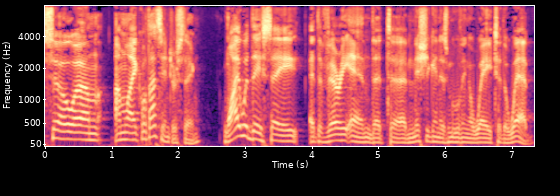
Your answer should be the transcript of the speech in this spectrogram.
So um, I'm like, well, that's interesting. Why would they say at the very end that uh, Michigan is moving away to the web?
